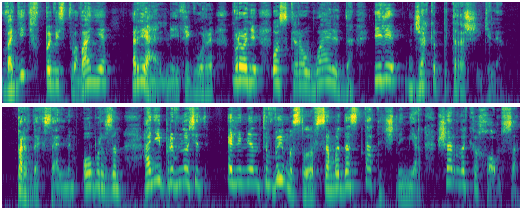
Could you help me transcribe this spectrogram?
вводить в повествование реальные фигуры, вроде Оскара Уайльда или Джека Потрошителя. Парадоксальным образом они привносят элемент вымысла в самодостаточный мир Шерлока Холмса.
